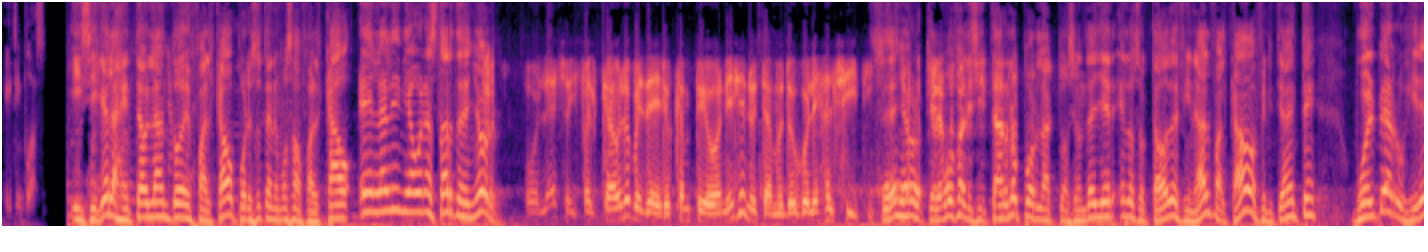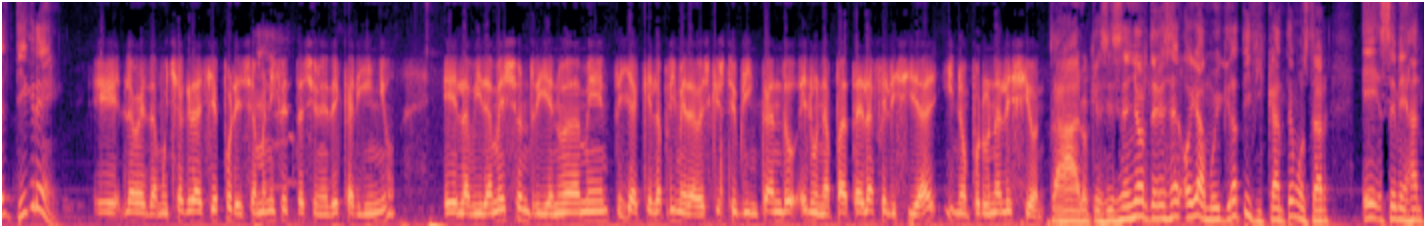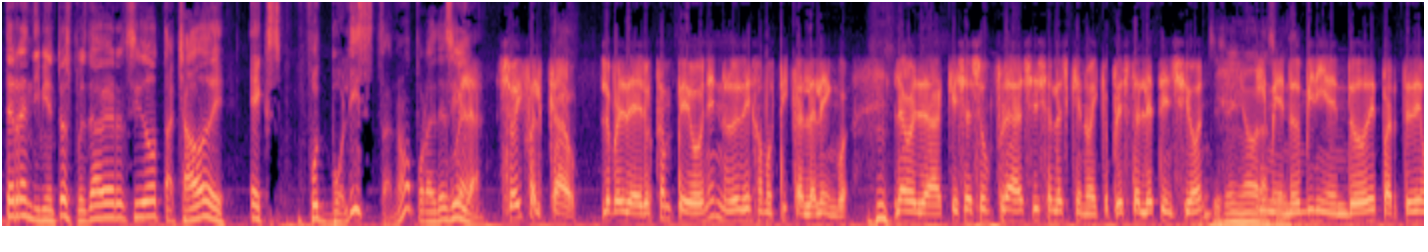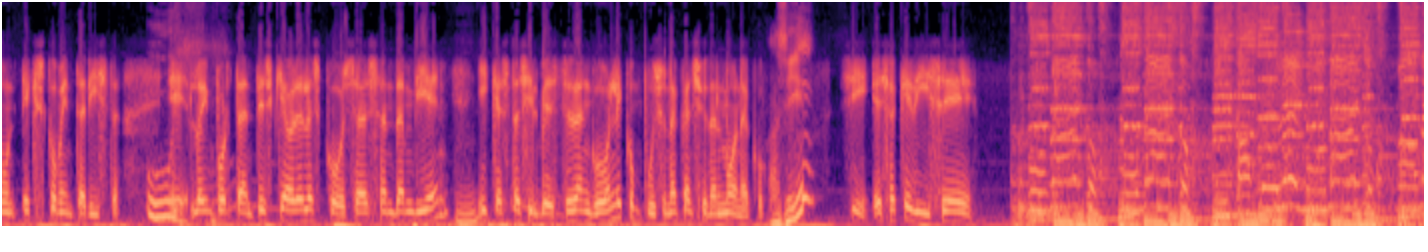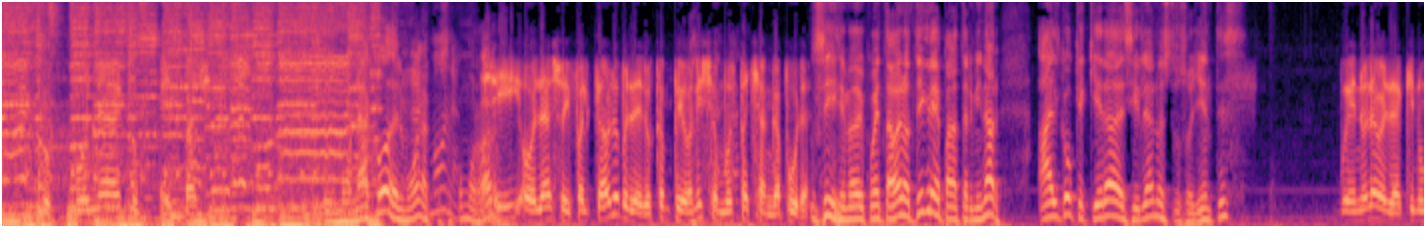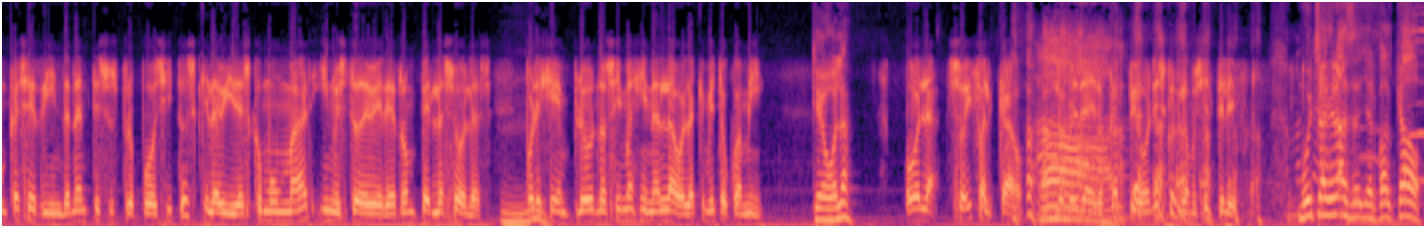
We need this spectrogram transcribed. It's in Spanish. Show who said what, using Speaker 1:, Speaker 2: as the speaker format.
Speaker 1: 18 plus.
Speaker 2: Y sigue la gente hablando de Falcao, por eso tenemos a Falcao en la línea. Buenas tardes, señor.
Speaker 3: Hola, soy Falcao, los verdaderos campeones. Le anotamos dos goles al City.
Speaker 2: Sí, señor. Queremos felicitarlo por la actuación de ayer en los octavos de final. Falcao, definitivamente vuelve a rugir el tigre.
Speaker 3: Eh, la verdad, muchas gracias por esas manifestaciones de cariño. Eh, la vida me sonríe nuevamente, ya que es la primera vez que estoy brincando en una pata de la felicidad y no por una lesión.
Speaker 2: Claro que sí, señor. Debe ser, oiga, muy gratificante mostrar eh, semejante rendimiento después de haber sido tachado de exfutbolista, ¿no? Por ahí decían.
Speaker 3: Hola, soy Falcao. Los verdaderos campeones no les dejamos picar la lengua. La verdad que esas son frases a las que no hay que prestarle atención
Speaker 2: Sí,
Speaker 3: y menos viniendo de parte de un ex comentarista. Eh, lo importante es que ahora las cosas andan bien y que hasta Silvestre Dangón le compuso una canción al Mónaco.
Speaker 2: ¿Así?
Speaker 3: Sí, esa que dice... Mónaco, el pase.
Speaker 2: El Monaco del Mónaco. es como raro.
Speaker 3: Sí, hola, soy Falcao, los verdaderos campeones, somos pachanga pura.
Speaker 2: Sí, sí, me doy cuenta. Bueno, Tigre, para terminar, ¿algo que quiera decirle a nuestros oyentes?
Speaker 3: Bueno, la verdad que nunca se rindan ante sus propósitos, que la vida es como un mar y nuestro deber es romper las olas.
Speaker 2: Mm.
Speaker 3: Por ejemplo, no se imaginan la ola que me tocó a mí.
Speaker 2: ¿Qué hola?
Speaker 3: Hola, soy Falcao.
Speaker 2: Ah.
Speaker 3: Los verdaderos campeones colgamos el teléfono.
Speaker 2: Muchas gracias, señor Falcao.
